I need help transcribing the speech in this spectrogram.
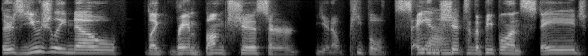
There's usually no like rambunctious or you know people saying Yeah. shit to the people on stage.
